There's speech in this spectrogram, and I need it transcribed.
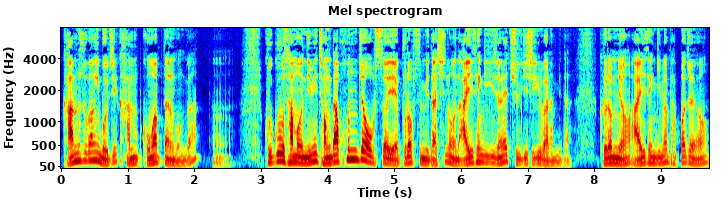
감수광이 뭐지? 감 고맙다는 건가? 어. 9935님이 정답 혼자 없어예. 부럽습니다. 신혼 아이 생기기 전에 즐기시길 바랍니다. 그럼요. 아이 생기면 바빠져요.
